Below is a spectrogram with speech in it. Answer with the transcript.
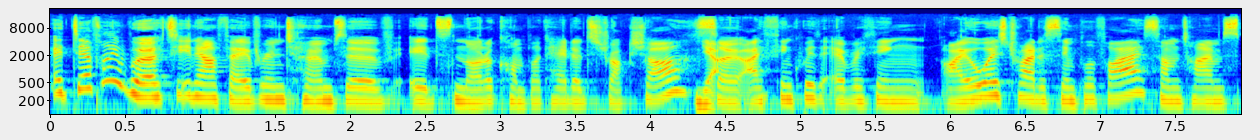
It definitely worked in our favor in terms of it's not a complicated structure. Yeah. So I think with everything, I always try to simplify. Sometimes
